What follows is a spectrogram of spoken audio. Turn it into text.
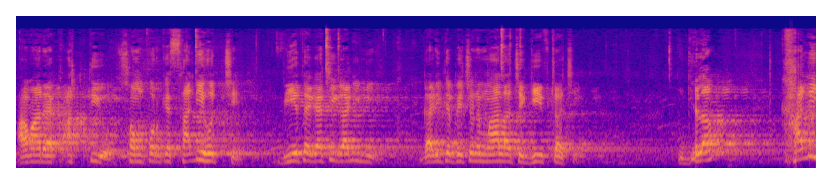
আমার এক আত্মীয় সম্পর্কে সালি হচ্ছে। বিয়েতে গেছি গাড়ি নিয়ে। গাড়িতে পেছনে মাল আছে গিফট আছে। গেলাম, খালি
